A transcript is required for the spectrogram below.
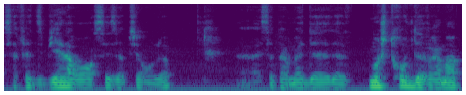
ça fait du bien d'avoir ces options-là. Euh, ça permet de, Moi, je trouve de vraiment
